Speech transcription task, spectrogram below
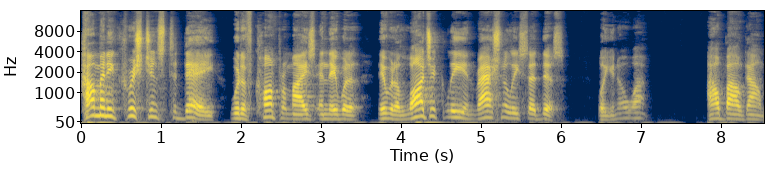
How many Christians today would have compromised and they would have, they would have logically and rationally said this well, you know what? I'll bow down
